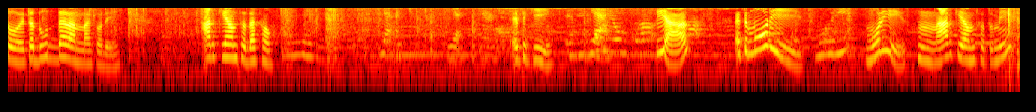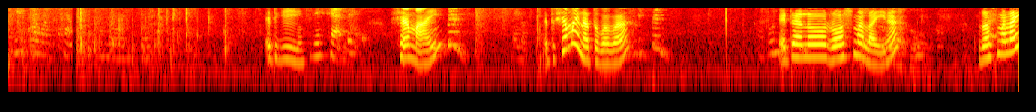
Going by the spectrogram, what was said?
তো এটা দুধ দিয়ে রান্না করে। আর কি আনছো দেখাও। এটা কি? পেঁয়াজ? এটা মরিচ। মরিচ? হুম আর কি আনছো তুমি? এটা কি? শ্যামাই এটা শ্যামাই না তো বাবা? এটা হলো রসমালাই না? রসমালাই?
